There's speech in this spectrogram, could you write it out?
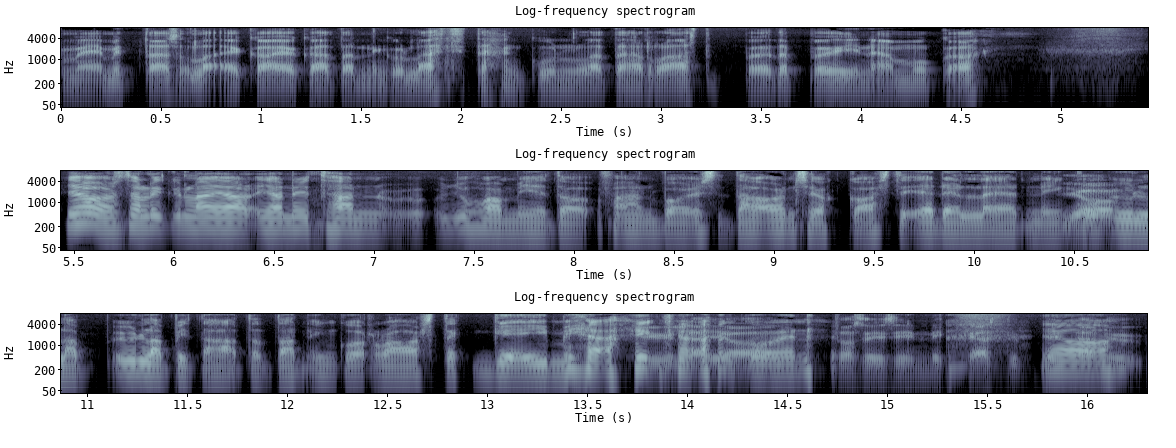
meemit taisi olla eka, joka tämän, niin kuin lähti tähän kunnolla tähän raastepöytäpöhinään mukaan. Joo, se oli kyllä, ja, ja nythän Juha Mieto fanboy sitä ansiokkaasti edelleen niin kuin yllä, ylläpitää tätä niin kuin raastegeimiä ikään kuin. Joo, tosi sinnikkäästi pitänyt,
